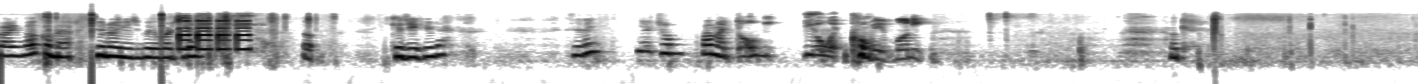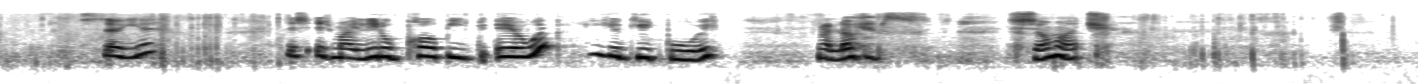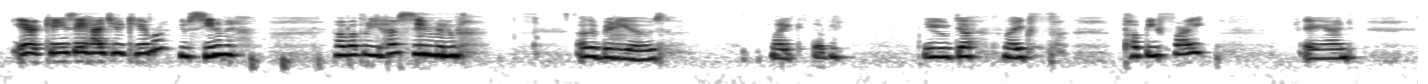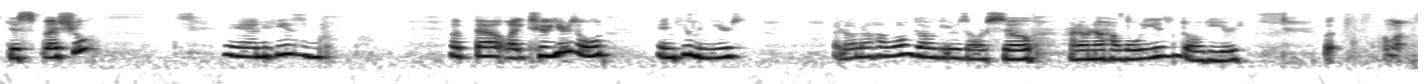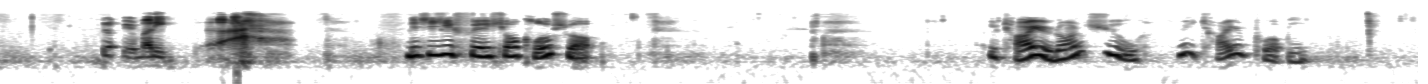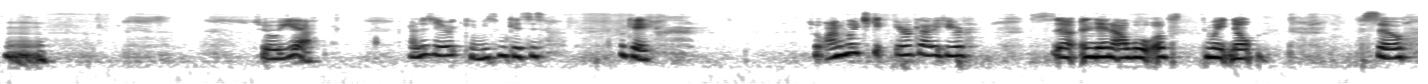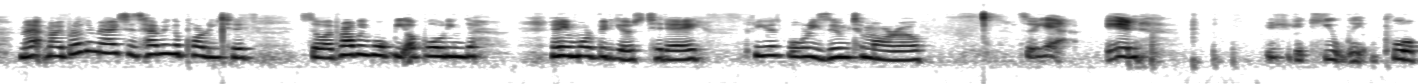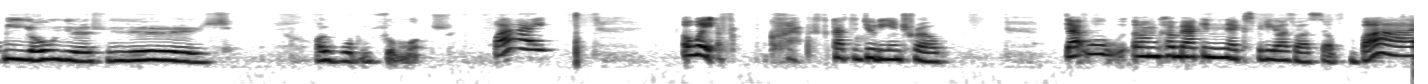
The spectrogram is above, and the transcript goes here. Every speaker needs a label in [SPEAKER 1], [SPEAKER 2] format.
[SPEAKER 1] everybody, welcome back to another YouTube video today. Oh, could you hear that? Today, you're joined by my doggy. You know come here, buddy. Okay. So yeah, this is my little puppy Eric. He's a good boy. I love him so much. Eric, can you say hi to the camera? You've seen him in, however, you have seen him in other videos. Like, W, you like puppy fight and the special. And he's about like two years old in human years. I don't know how long dog years are, so I don't know how old he is in dog years. But come on. Get up here, buddy. This is your face all close up. You're tired, aren't you? You're tired, puppy. Hmm. So, yeah. How does Eric? Give me some kisses. Okay. So, I'm going to get Eric out of here. So, and then I will... Uh, wait, nope. So, Matt, my brother Max is having a party today. So, I probably won't be uploading any more videos today. Videos will resume tomorrow. So, yeah. And... This is a cute little puppy. Oh, yes, he is. I love you so much. Bye. Oh, wait. Crap. I forgot to do the intro. That will um, come back in the next video as well. So, bye.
